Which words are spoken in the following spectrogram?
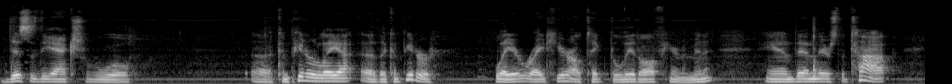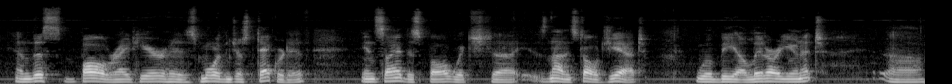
This is the actual uh, computer layout, uh, the computer layer right here. I'll take the lid off here in a minute. And then there's the top, and this ball right here is more than just decorative. Inside this ball, which uh, is not installed yet, will be a LiDAR unit, uh,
